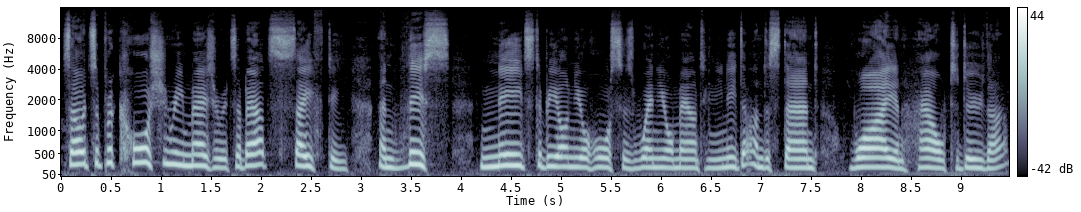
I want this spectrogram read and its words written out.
So it's a precautionary measure, it's about safety, and this needs to be on your horses when you're mounting. You need to understand why and how to do that.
